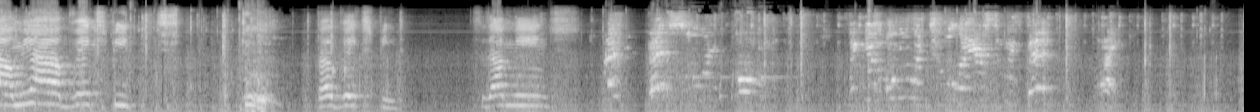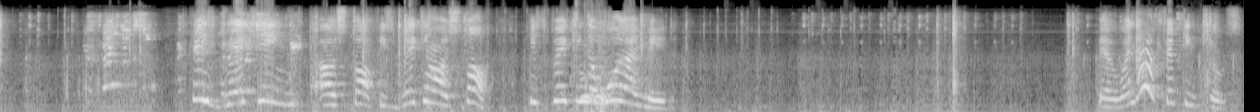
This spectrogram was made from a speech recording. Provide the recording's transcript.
um we have break speed two. We have break speed. So that means red's so like, um, like there's only like two layers to his bed. Like, his bed looks so he's breaking our stuff. He's breaking our stuff. He's breaking the wall I made. There, when I have 15 kills.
